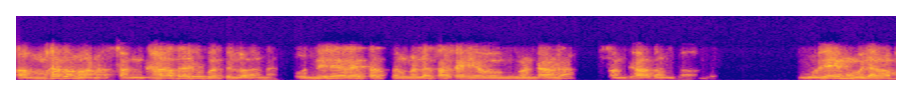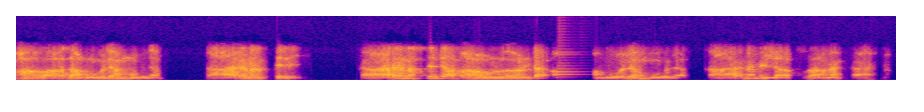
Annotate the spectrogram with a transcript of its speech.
സംഹതമാണ് സംഘാത രൂപത്തിലുള്ളതാണ് ഒന്നിലേറെ തത്വങ്ങളുടെ സഹയോഗം കൊണ്ടാണ് സംഘാതം ഉണ്ടാകുന്നത്. മൂലേ മൂലാഭാവാത് അമൂലം മൂലം. കാരണത്തിൽ കാരണത്തിന്റെ അഭാവം ഉള്ളതുകൊണ്ട് അമൂലം മൂലം. കാരണമില്ലാത്തതാണ് കാരണം.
